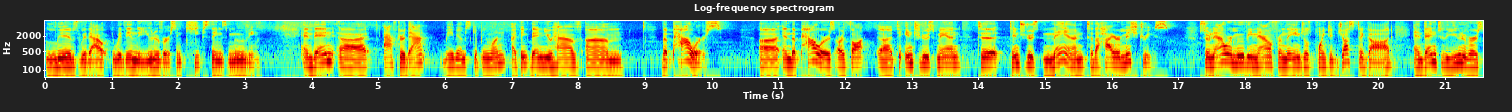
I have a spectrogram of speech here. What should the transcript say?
lives without, within the universe and keeps things moving. And then uh, after that, maybe I'm skipping one. I think then you have um, the powers. Uh, and the powers are thought uh, to introduce man to, to introduce man to the higher mysteries. So now we're moving now from the angels pointed just to God and then to the universe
